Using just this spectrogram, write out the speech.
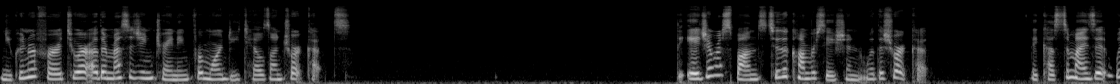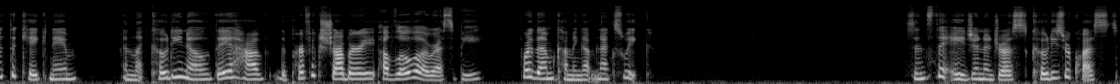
You can refer to our other messaging training for more details on shortcuts. The agent responds to the conversation with a shortcut. They customize it with the cake name and let Cody know they have the perfect strawberry pavlova recipe for them coming up next week. Since the agent addressed Cody's request,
